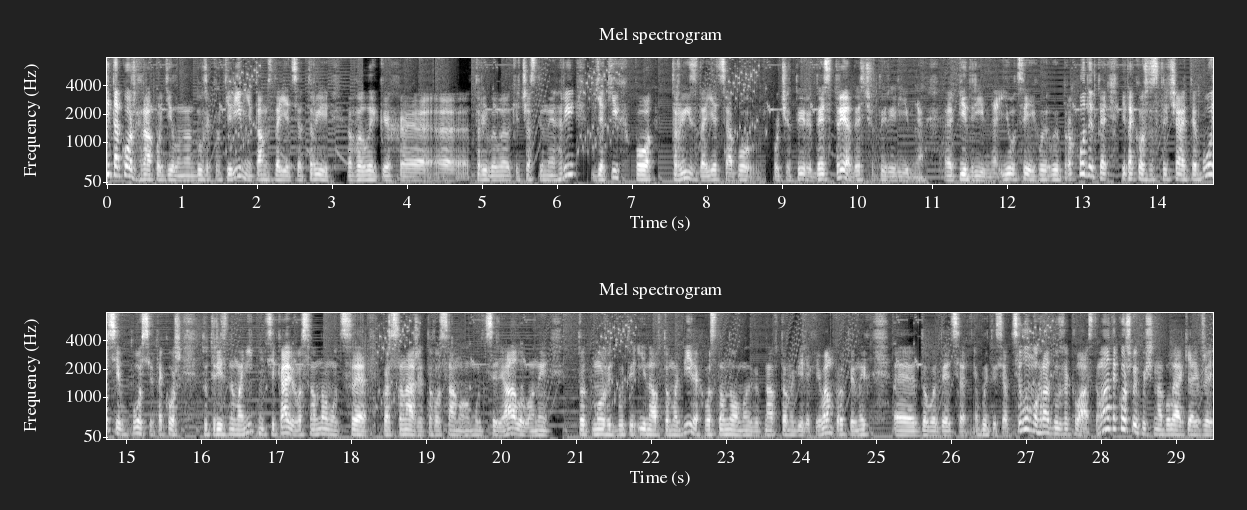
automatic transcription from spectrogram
і також гра поділена на дуже круті рівні. Там, здається, три великих е, е, три великі частини гри, в яких по три, здається, або по чотири, десь три, а десь чотири рівня е, підрівня. І оце їх ви, ви проходите, і також зустрічаєте босів. Босі також тут різноманітні, цікаві. В основному це персонажі того самого мультсеріалу. Вони тут можуть бути і на автомобілях, в основному можуть на автомобілях, і вам проти них доведеться битися. В цілому гра дуже класна. Вона також випущена була, як я вже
